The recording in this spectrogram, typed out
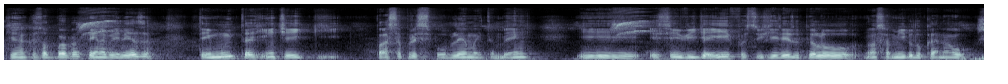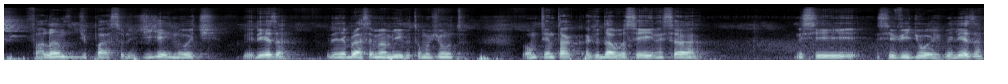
que arranca sua própria pena, beleza? Tem muita gente aí que passa por esse problema aí também. E esse vídeo aí foi sugerido pelo nosso amigo do canal Falando de Pássaro Dia e Noite, beleza? Grande abraço, meu amigo, tamo junto. Vamos tentar ajudar você aí nessa, nesse, nesse vídeo hoje, beleza?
